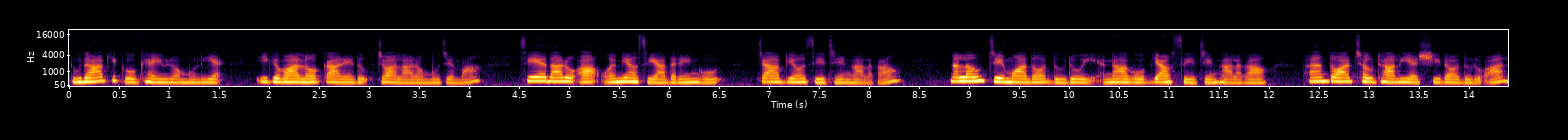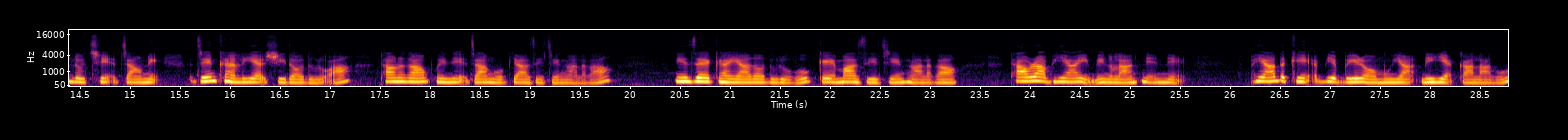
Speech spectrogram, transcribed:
လူသားအဖြစ်ကိုခံယူတော်မူလျက်ဤကမ္ဘာလောကထဲသို့ကြွလာတော်မူခြင်းမှာ ဆင်းရဲသားတို့အားဝမ်းမြောက်စရာတရင်ကိုကြားပြောစေခြင်းက၎င်းနှလုံးကြေမွသောသူတို့၏အနာကိုပျောက်စေခြင်းက၎င်းဖမ်းသွားချုပ်ထားလျက်ရှိသောသူတို့အားလွတ်ချင်းအကြောင်းနှင့်အကျဉ်းခံလျက်ရှိသောသူတို့အားထောင်နှကောင်ဖွင့်ခြင်းအကြောင်းကိုပြစေခြင်းက၎င်းနှင်းဆဲခံရသောသူတို့ကိုကယ်မစေခြင်းက၎င်းထာဝရဘုရား၏မင်္ဂလာနှင့်နှင့်ဘုရားသခင်အပြစ်ပေးတော်မူရနေ့ရက်ကာလကို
